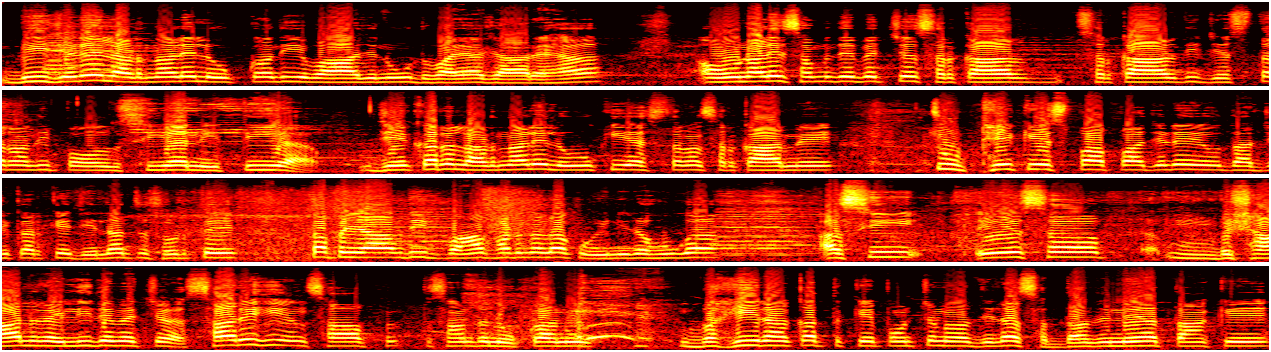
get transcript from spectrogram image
ਵੀ ਜਿਹੜੇ ਲੜਨ ਵਾਲੇ ਲੋਕਾਂ ਦੀ ਆਵਾਜ਼ ਨੂੰ ਦਬਾਇਆ ਜਾ ਰਿਹਾ ਆਉਣ ਵਾਲੇ ਸਮੇਂ ਦੇ ਵਿੱਚ ਸਰਕਾਰ ਸਰਕਾਰ ਦੀ ਜਿਸ ਤਰ੍ਹਾਂ ਦੀ ਪਾਲਿਸੀ ਆ ਨੀਤੀ ਆ, ਜੇਕਰ ਲੜਨ ਵਾਲੇ ਲੋਕ ਹੀ ਇਸ ਤਰ੍ਹਾਂ ਸਰਕਾਰ ਨੇ ਝੂਠੇ ਕੇਸ ਪਾਪਾ ਜਿਹੜੇ ਉਹ ਦਰਜ ਕਰਕੇ ਜੇਲ੍ਹਾਂ 'ਚ ਸੁੱਟਤੇ, ਤਾਂ ਪੰਜਾਬ ਦੀ ਬਾਹ ਫੜਨ ਵਾਲਾ ਕੋਈ ਨਹੀਂ ਰਹੂਗਾ। ਅਸੀਂ ਇਸ ਵਿਸ਼ਾਲ ਰੈਲੀ ਦੇ ਵਿੱਚ ਸਾਰੇ ਹੀ ਇਨਸਾਫ ਪਸੰਦ ਲੋਕਾਂ ਨੂੰ ਬਹੀਰਾਂ ਕੱਤ ਕੇ ਪਹੁੰਚਣ ਦਾ ਜਿਹੜਾ ਸੱਦਾ ਦਿੰਦੇ ਆ ਤਾਂ ਕਿ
